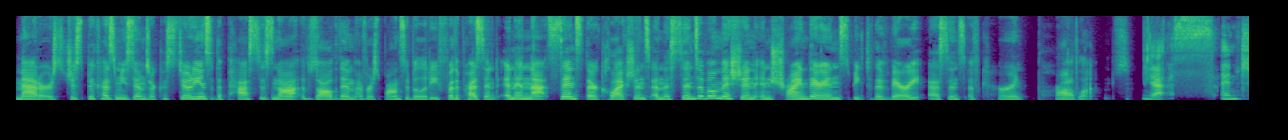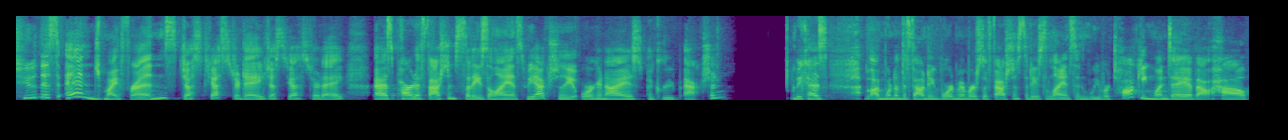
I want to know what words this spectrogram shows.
matters. Just because museums are custodians of the past does not absolve them of responsibility for the present. And in that sense, their collections and the sins of omission enshrined therein speak to the very essence of current problems. Yes. And to this end, my friends, just yesterday, just yesterday, as part of Fashion Studies Alliance, we actually organized a group action because I'm one of the founding board members of Fashion Studies Alliance. And we were talking one day about how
